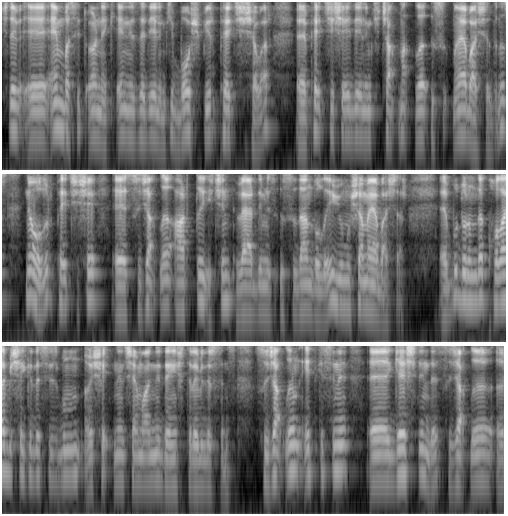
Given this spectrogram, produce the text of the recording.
İşte e, en basit örnek elinizde diyelim ki boş bir pet şişe var. E, pet şişeyi diyelim ki çakmakla ısıtmaya başladınız. Ne olur? Pet şişe e, sıcaklığı arttığı için verdiğimiz ısıdan dolayı yumuşamaya başlar. E, bu durumda kolay bir şekilde siz bunun e, şeklini şemalini değiştirebilirsiniz. Sıcaklığın etkisini e, geçtiğinde sıcaklığı e,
